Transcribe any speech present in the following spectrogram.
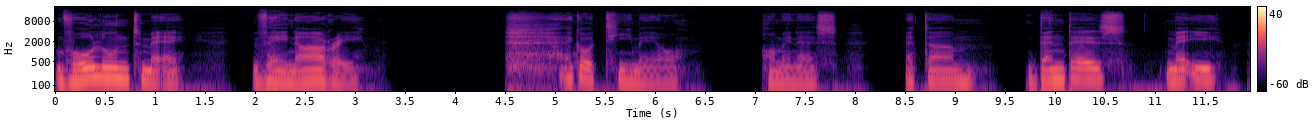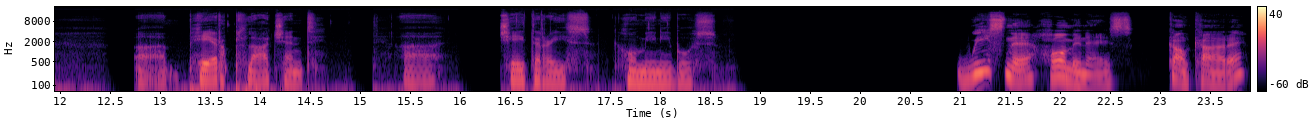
volunt me venari? Ego timeo homines. Et um, dentes mei uh, per placent uh, ceteris hominibus. Visne homines calcare?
